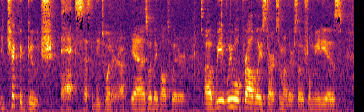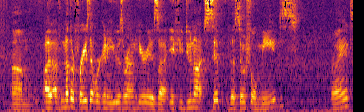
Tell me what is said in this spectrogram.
you check the gooch. X, that's the new Twitter, huh? Yeah, that's what they call Twitter. Uh, we we will probably start some other social medias. Um, another phrase that we're going to use around here is uh, if you do not sip the social meads, right?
